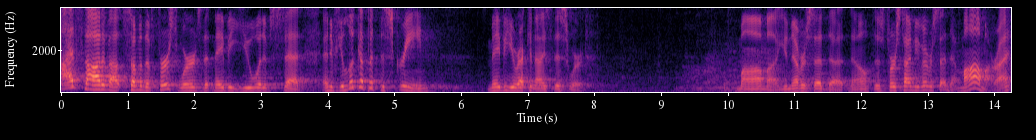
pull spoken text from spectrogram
I thought about some of the first words that maybe you would have said. And if you look up at the screen, maybe you recognize this word. Mama. You never said that, no? This first time you've ever said that. Mama, right?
